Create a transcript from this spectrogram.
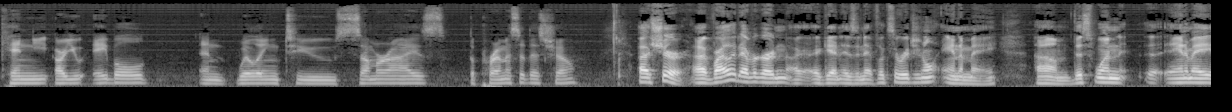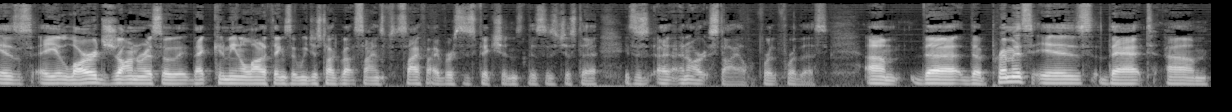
can you are you able and willing to summarize the premise of this show? Uh, sure. Uh, Violet Evergarden uh, again is a Netflix original anime. Um, this one, uh, anime is a large genre, so that can mean a lot of things that we just talked about: science, sci-fi versus fictions. This is just a it's a, an art style for for this. Um, the the premise is that um,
